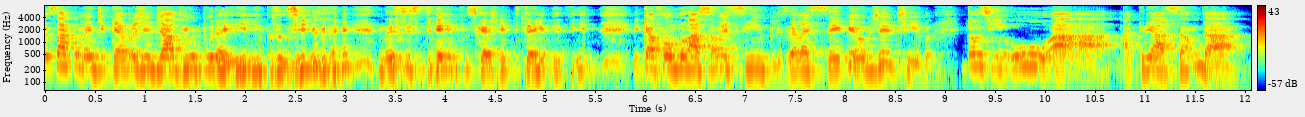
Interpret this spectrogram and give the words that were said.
Esse argumento de quebra a gente já viu por aí, inclusive, né? nesses tempos que a gente tem vivido, e que a formulação é simples, ela é seca e objetiva. Então, assim, o, a, a criação da,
